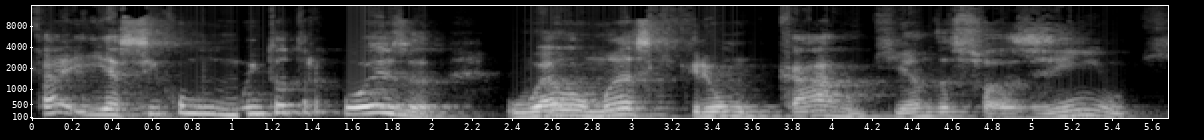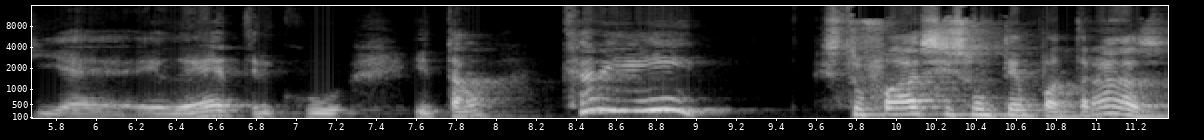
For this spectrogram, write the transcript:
Cara, e assim como muita outra coisa. O Elon Musk criou um carro que anda sozinho, que é elétrico e tal. Cara, e aí? Se tu falasse isso um tempo atrás,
